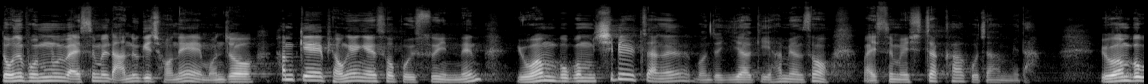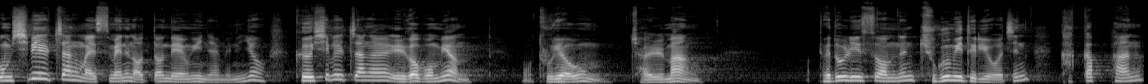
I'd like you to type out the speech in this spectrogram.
또 오늘 본문 말씀을 나누기 전에 먼저 함께 병행해서 볼 수 있는 요한복음 11장을 먼저 이야기하면서 말씀을 시작하고자 합니다. 요한복음 11장 말씀에는 어떤 내용이 있냐면요. 그 11장을 읽어보면 뭐 두려움, 절망, 되돌릴 수 없는 죽음이 드리워진 갑갑한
